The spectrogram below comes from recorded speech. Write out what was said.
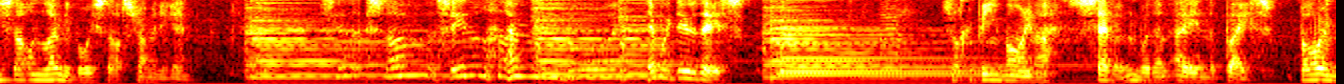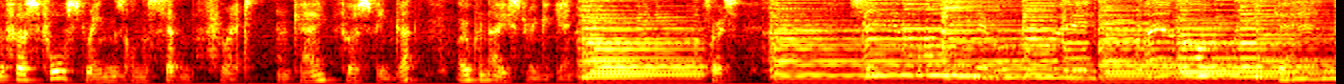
Start on Lonely Boy, start strumming again. So, see the lonely boy. Then we do this. It's like a B minor 7 with an A in the bass, barring the first four strings on the 7th fret. Okay, first finger, open A string again. So it's See the lonely boy playing on the weekend.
